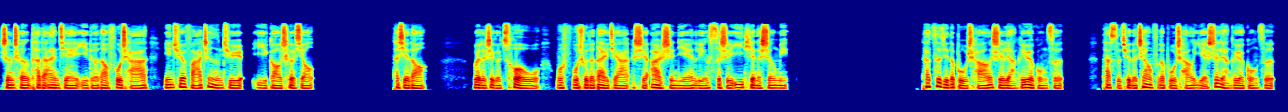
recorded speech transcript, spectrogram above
声称他的案件已得到复查，因缺乏证据已告撤销。他写道：“为了这个错误，我付出的代价是二十年零四十一天的生命。”他自己的补偿是两个月工资，他死去的丈夫的补偿也是两个月工资，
